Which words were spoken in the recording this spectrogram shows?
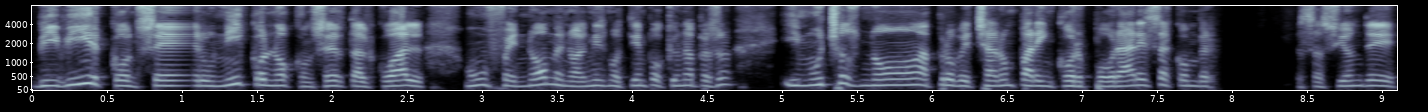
vivir con ser un ícono, con ser tal cual un fenómeno al mismo tiempo que una persona, y muchos no aprovecharon para incorporar esa conversación de,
